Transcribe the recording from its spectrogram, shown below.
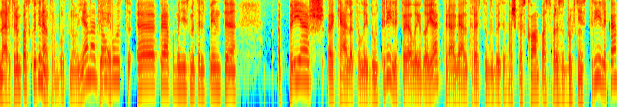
Na ir turim paskutinę turbūt naujieną galbūt e, kurią pabandysime talpinti prieš keletą laidų, 13 laidoje, kurią galite rasti dubitė.com pasvaras brūkšnys 13,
